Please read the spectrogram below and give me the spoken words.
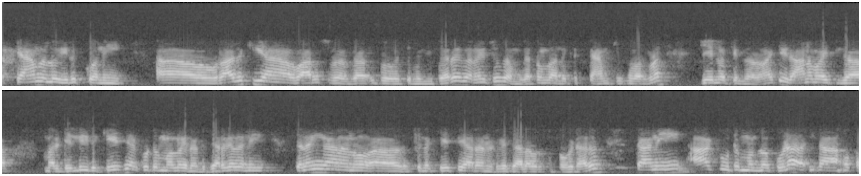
స్కామ్లలో ఇరుక్కొని ఆ రాజకీయ వారసులుగా ఇప్పుడు మిగిలిపోయారు. ఇవన్నీ చూసాం. గతంలో అనేక స్కామ్ చేసిన వారు కూడా జైల్లోకి వెళ్ళారు అయితే ఇది ఆనవాయితీగా మరి ఢిల్లీ కేసీఆర్ కుటుంబంలో ఇలాంటి జరగదని తెలంగాణను చిన్న కేసీఆర్ అన్నట్టుగా చాలా వరకు పొగిడారు. కానీ ఆ కుటుంబంలో కూడా ఇలా ఒక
